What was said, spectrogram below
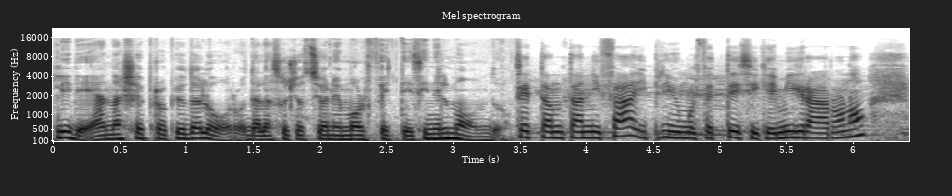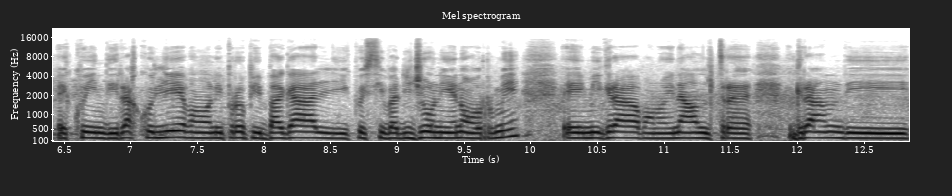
L'idea nasce proprio da loro, dall'associazione Molfettesi nel mondo. 70 anni fa i primi molfettesi che emigrarono e quindi raccoglievano nei propri bagagli questi valigioni enormi e emigravano in altre grandi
